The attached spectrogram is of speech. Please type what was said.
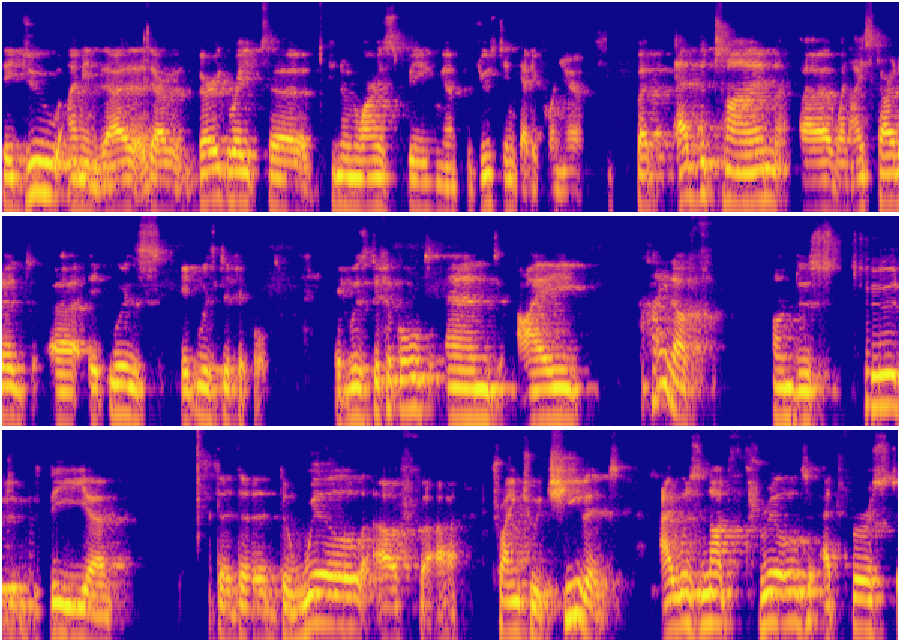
they do, I mean, there are, there are very great uh, Pinot Noirs being uh, produced in California. But at the time when I started, it was it was difficult it was difficult, and I kind of understood the uh, the, the, the will of uh, trying to achieve it. I was not thrilled at first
